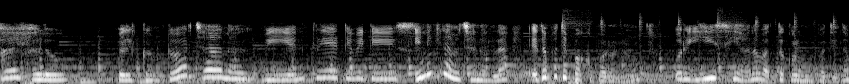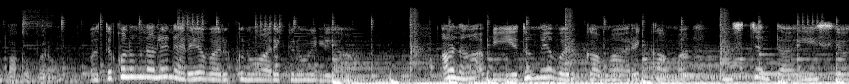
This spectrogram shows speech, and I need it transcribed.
Hi hello welcome to our channel V N creativities இன்னைக்கு நம்ம சேனலில் எதை பற்றி பார்க்க போகிறோன்னா ஒரு ஈஸியான வத்த குழம்பு தான் பார்க்க போகிறோம் வத்த குழம்புனாலே நிறைய வறுக்கணும் அரைக்கணும் இல்லையா? ஆனால் அப்படி எதுவுமே வறுக்காமல் அரைக்காமல் இன்ஸ்டண்ட்டாக ஈஸியாக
